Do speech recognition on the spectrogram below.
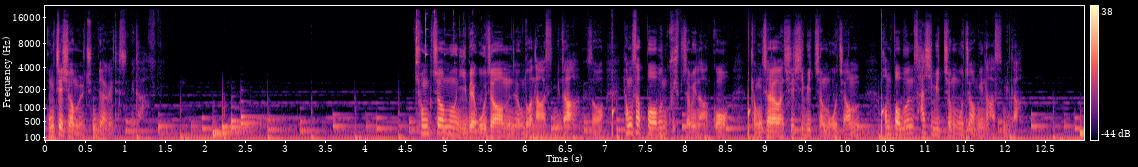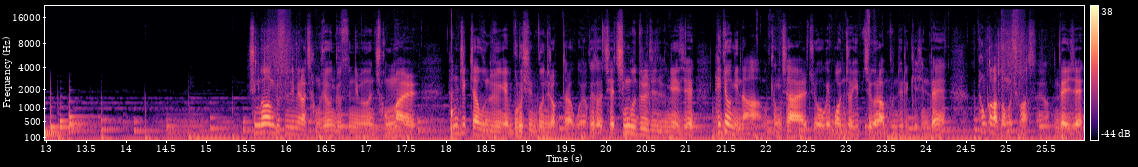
공채 시험을 준비하게 됐습니다. 총점은 205점 정도가 나왔습니다. 그래서 형사법은 90점이 나왔고 경찰학은 72.5점, 헌법은 42.5점이 나왔습니다. 신강원 교수님이랑 장재현 교수님은 정말 현직자분들 중에 모르시는 분들이 없더라고요. 그래서 제 친구들 중에 이제 해경이나 뭐 경찰 쪽에 먼저 입직을 한 분들이 계신데 평가가 너무 좋았어요. 근데 이제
